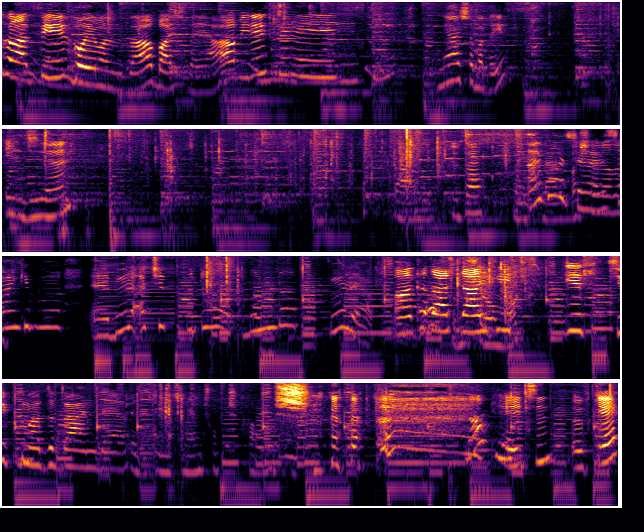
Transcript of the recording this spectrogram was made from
o zaman siz boyamanıza başlayabilirsiniz. Ne aşamadayız? Ecren. Gayet güzel. renkler, Arkadaşlar başarılı. sanki e, böyle açık bunu, bunu da böyle yap. Arkadaşlar şey hiç iz çıkmadı bende. Evet Elçin çok çıkarmış. Ne yapayım? Elçin öfke.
